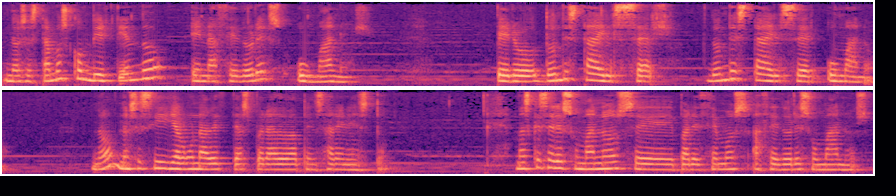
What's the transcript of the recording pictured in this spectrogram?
nos estamos convirtiendo en hacedores humanos. Pero ¿dónde está el ser? ¿Dónde está el ser humano? ¿No? No sé si alguna vez te has parado a pensar en esto. Más que seres humanos, eh, parecemos hacedores humanos.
